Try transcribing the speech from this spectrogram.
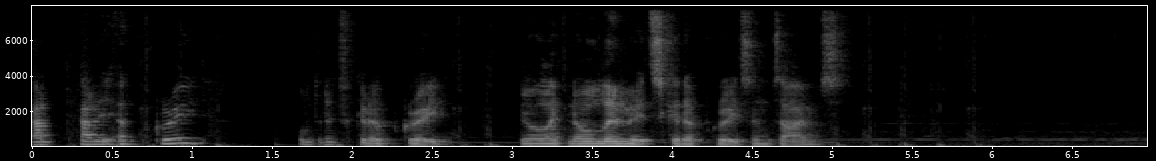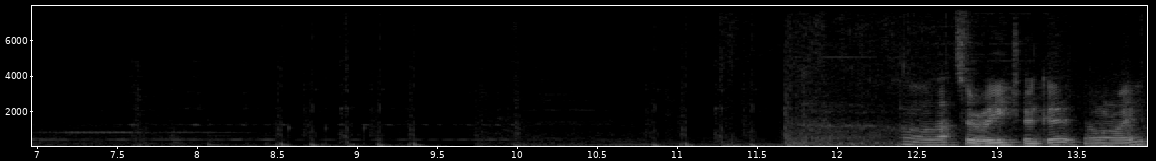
Can, can it upgrade? wonder if it can upgrade. You know, like no limits can upgrade sometimes. Oh, that's a re-trigger. Alright.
